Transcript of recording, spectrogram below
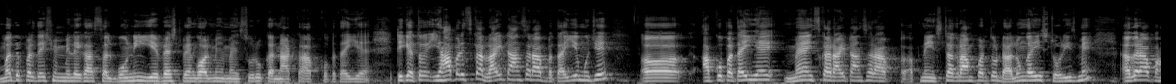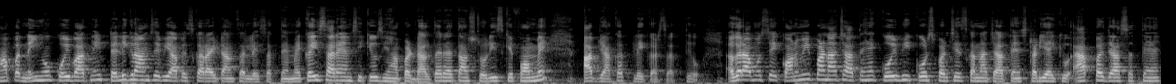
मध्य प्रदेश में मिलेगा, सलबोनी, ये वेस्ट बंगाल में मैसूरू कर्नाटक आपको पता ही है। ठीक है तो यहाँ पर इसका राइट आंसर आप बताइए मुझे। आपको पता ही है, मैं इसका राइट आंसर आप अपने इंस्टाग्राम पर तो डालूँगा ही स्टोरीज में। अगर आप वहाँ पर नहीं हो, कोई बात नहीं टेलीग्राम से भी आप इसका राइट आंसर ले सकते हैं। मैं कई सारे एमसीक्यूज यहाँ पर डालता रहता हूँ स्टोरीज के फॉर्म में, आप जाकर प्ले कर सकते हो। अगर आप मुझसे इकोनॉमी पढ़ना चाहते हैं, कोई भी कोर्स परचेज करना चाहते हैं स्टडी आई ऐप पर जा सकते हैं।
